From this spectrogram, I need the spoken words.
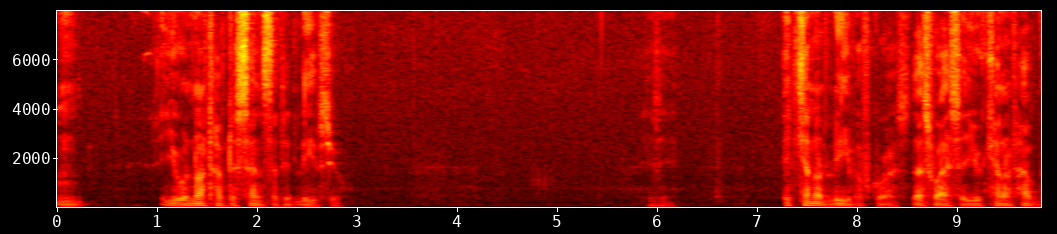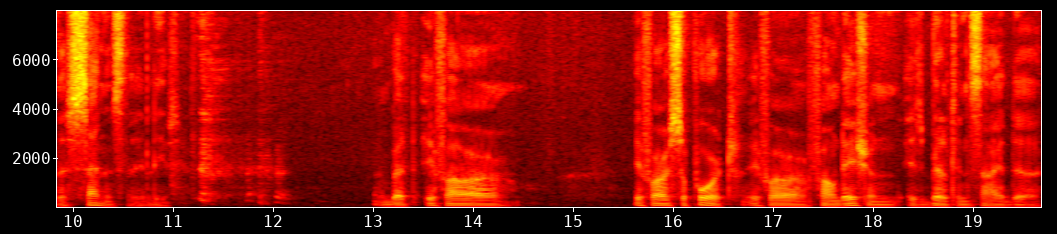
mm, you will not have the sense that it leaves you. you it cannot leave, of course. That's why I say you cannot have the sense that it leaves you. But if our if our support, if our foundation is built inside the,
